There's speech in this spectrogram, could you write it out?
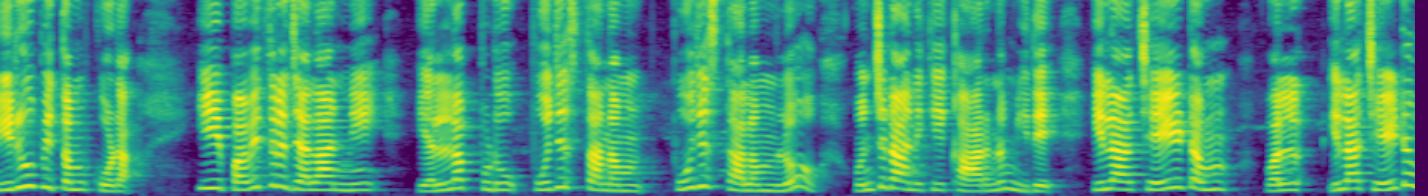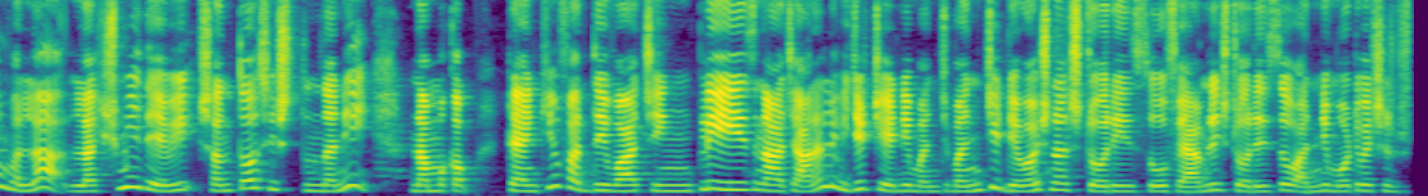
నిరూపితం కూడా. ఈ పవిత్ర జలాన్ని ఎల్లప్పుడూ పూజస్థానం పూజ స్థలంలో ఉంచడానికి కారణం ఇదే. ఇలా చేయటం వల్ల ఇలా చేయటం వల్ల లక్ష్మీదేవి సంతోషిస్తుందని నమ్మకం. Thank you for the watching please నా ఛానల్ని విజిట్ చేయండి. మంచి మంచి డివోషనల్ స్టోరీస్ ఫ్యామిలీ స్టోరీస్ అన్ని మోటివేషన్స్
